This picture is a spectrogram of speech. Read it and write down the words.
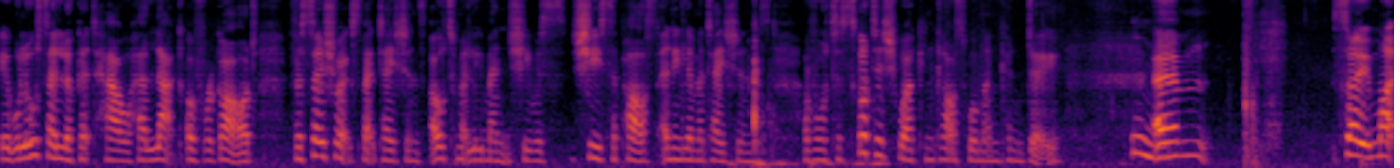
It will also look at how her lack of regard for social expectations ultimately meant she was she surpassed any limitations of what a Scottish working class woman can do. Um so my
